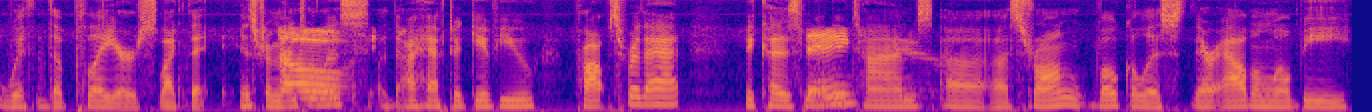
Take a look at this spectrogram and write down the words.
with the players, like the instrumentalists. I have to give you props for that because many times uh, a strong vocalist, their album will be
